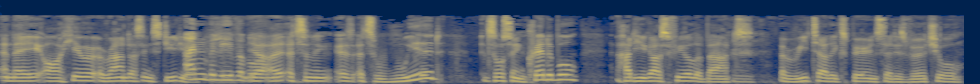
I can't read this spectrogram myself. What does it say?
and they are here around us in studio. Unbelievable. Yeah, it's an, it's it's weird. It's also incredible. How do you guys feel about mm. a retail experience that is virtual,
